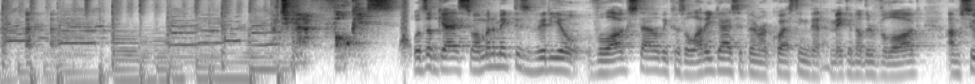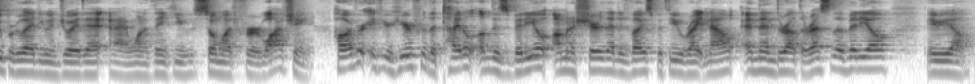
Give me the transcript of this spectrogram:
but you gotta focus. What's up guys? So I'm gonna make this video vlog style because a lot of you guys have been requesting that I make another vlog. I'm super glad you enjoyed that and I wanna thank you so much for watching. However, if you're here for the title of this video, I'm gonna share that advice with you right now and then throughout the rest of the video, maybe I'll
